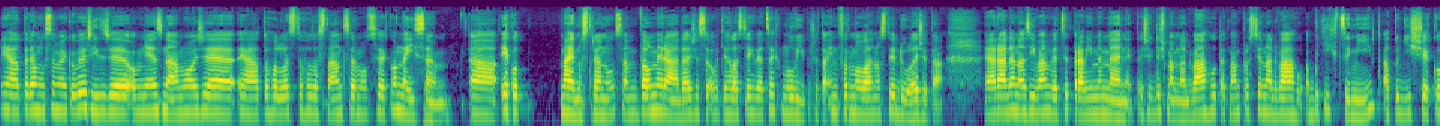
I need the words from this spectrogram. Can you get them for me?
Já teda musím jakoby říct, že o mě je známo, že já tohohle z toho zastánce moc jako nejsem. A jako na jednu stranu jsem velmi ráda, že se o těchto těch věcech mluví, protože ta informovanost je důležitá. Já ráda nazývám věci pravými jmény, takže když mám nadváhu, tak mám prostě nadváhu a buď ji chci mít a tudíž jako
